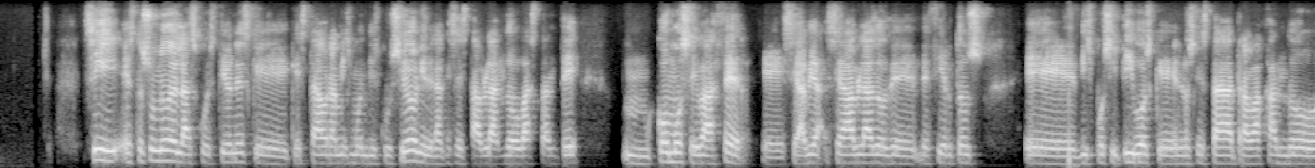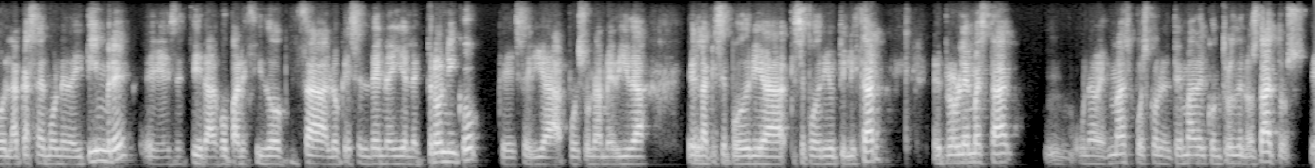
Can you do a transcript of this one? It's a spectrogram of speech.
Sí, esto es una de las cuestiones que, está ahora mismo en discusión y de la que se está hablando bastante mm, cómo se va a hacer. Eh, se, ha hablado de, ciertos eh, dispositivos que, en los que está trabajando la Casa de Moneda y Timbre, eh, es decir, algo parecido quizá a lo que es el DNI electrónico, que sería pues una medida en la que se podría, que se podría utilizar. El problema está, mm, una vez más, pues con el tema del control de los datos.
